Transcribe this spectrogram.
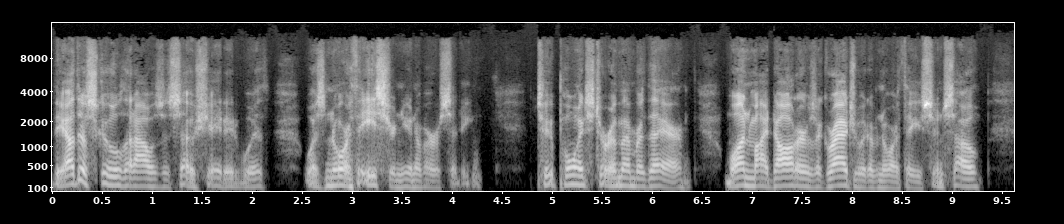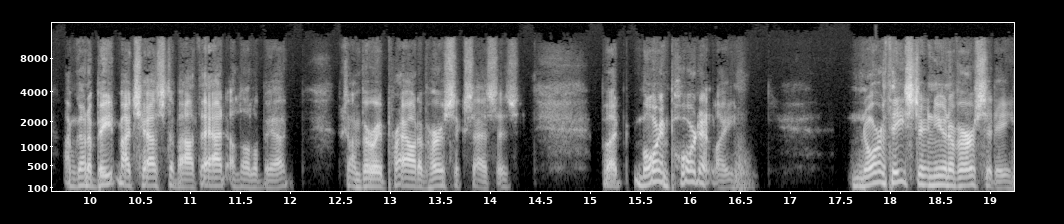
The other school that I was associated with was Northeastern University. Two points to remember there. One, my daughter is a graduate of Northeastern, so I'm going to beat my chest about that a little bit I'm very proud of her successes. But more importantly, Northeastern University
